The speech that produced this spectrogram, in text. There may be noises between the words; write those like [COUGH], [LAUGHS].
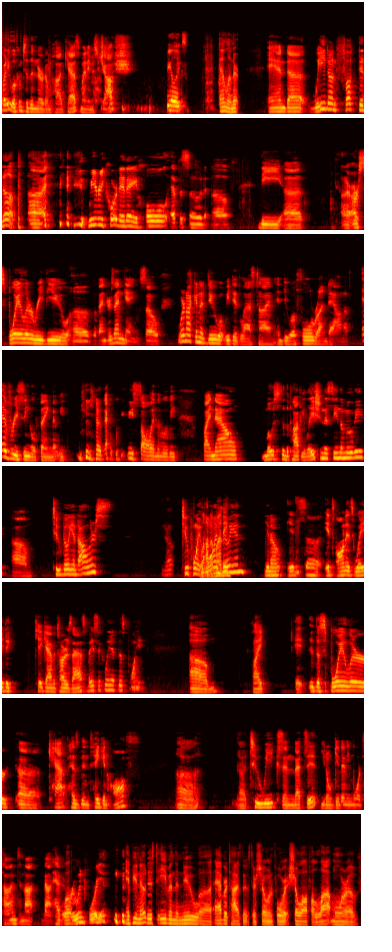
Hey everybody, welcome to the Nerdum Podcast. My name is Josh, Felix. And Leonard. and uh, we done fucked it up. Uh, [LAUGHS] we recorded a whole episode of the uh, our, our spoiler review of Avengers Endgame. So we're not gonna do what we did last time and do a full rundown of every single thing that we [LAUGHS] you know that we saw in the movie. By now, most of the population has seen the movie. Um, Two billion dollars. Yep. two point Lot of one money. billion. You know, it's uh, it's on its way to kick Avatar's ass basically at this point. Um, like it, the spoiler uh, cap has been taken off. Uh, uh, two weeks and that's it. You don't get any more time to not not have it Well- ruined for you. if you [LAUGHS] noticed, even the new uh, advertisements they're showing for it show off a lot more of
